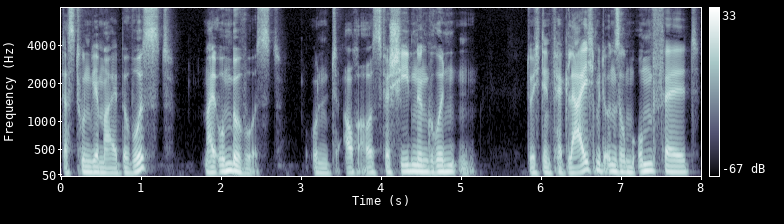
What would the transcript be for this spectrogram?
Das tun wir mal bewusst, mal unbewusst und auch aus verschiedenen Gründen. Durch den Vergleich mit unserem Umfeld,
